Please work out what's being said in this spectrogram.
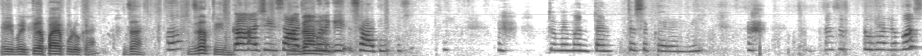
ए बाई तुझ्या पाय पडू काय? जा. जा तू इथून. का अशी साधी जा ना. मुलगी साधी? तुम्ही म्हणता तसं करेन मी. तसं तुम्हाला बस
